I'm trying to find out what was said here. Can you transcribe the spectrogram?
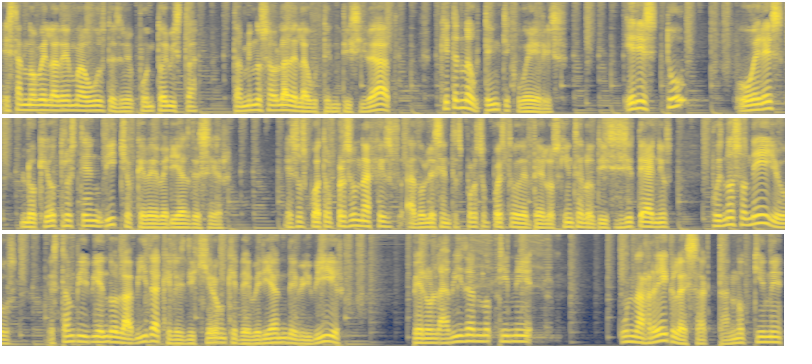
esta novela de Maús, desde mi punto de vista, también nos habla de la autenticidad. ¿Qué tan auténtico eres? ¿Eres tú o eres lo que otros te han dicho que deberías de ser? Esos cuatro personajes, adolescentes por supuesto, de entre los 15 a los 17 años, pues no son ellos, están viviendo la vida que les dijeron que deberían de vivir. Pero la vida no tiene una regla exacta, no tiene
